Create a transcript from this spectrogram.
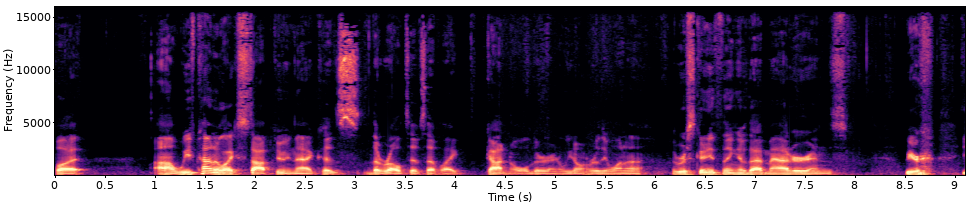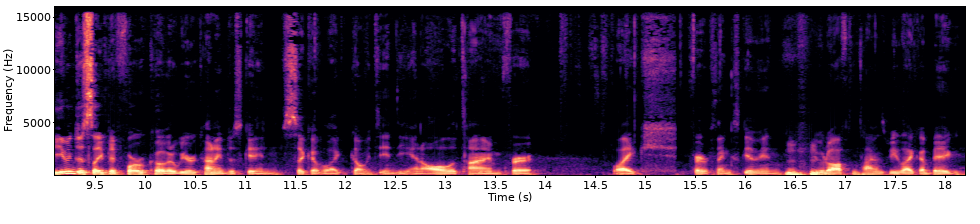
but. Uh, we've kind of like stopped doing that because the relatives have like gotten older and we don't really want to risk anything of that matter and we were even just like before COVID, we were kind of just getting sick of like going to Indiana all the time for like for Thanksgiving. it would oftentimes be like a big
